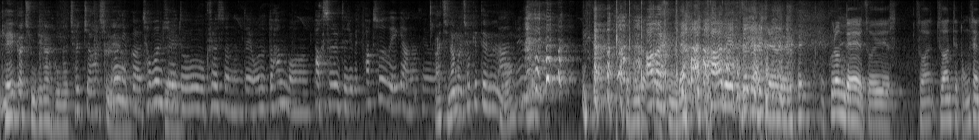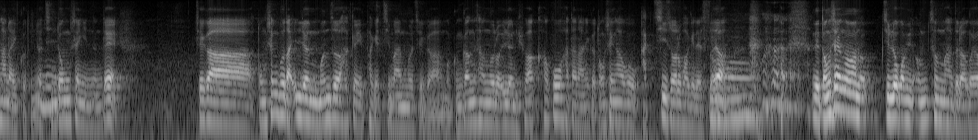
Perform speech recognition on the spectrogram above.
계획과 준비가 정말 철저하시네요. 그러니까요. 저번 네. 주에도 그랬었는데 오늘 또 한번 박수를 드리고 박수 얘기 안 하세요? 아 지난번 에 쳤기 때문에 아, 뭐. 그래요? 저 혼자 아, 있습니다. 아, 네, 저기 할게요. 네. 네. 그런데 저희 저, 저한테 동생 하나 있거든요. 네. 친동생 있는데 제가 동생보다 1년 먼저 학교에 입학했지만 뭐 제가 뭐 건강상으로 1년 휴학하고 하다 나니까 동생하고 같이 졸업하게 됐어요. 어, 근데 동생은 진로 고민 엄청 하더라고요.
